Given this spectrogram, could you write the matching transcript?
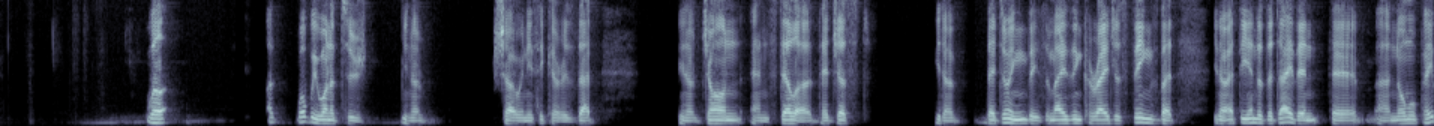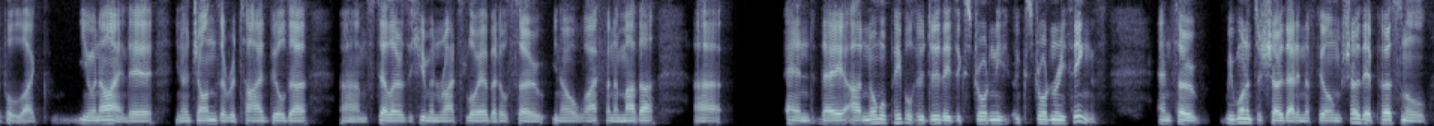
Well, uh, what we wanted to, you know, show in Ithaka is that, you know, John and Stella, they're just, you know, they're doing these amazing, courageous things, but, you know, at the end of the day, then they're, they're uh, normal people like you and I. They're, you know, John's a retired builder. Um, Stella is a human rights lawyer, but also, you know, a wife and a mother. Uh, and they are normal people who do these extraordinary extraordinary things. And so we wanted to show that in the film, show their personal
